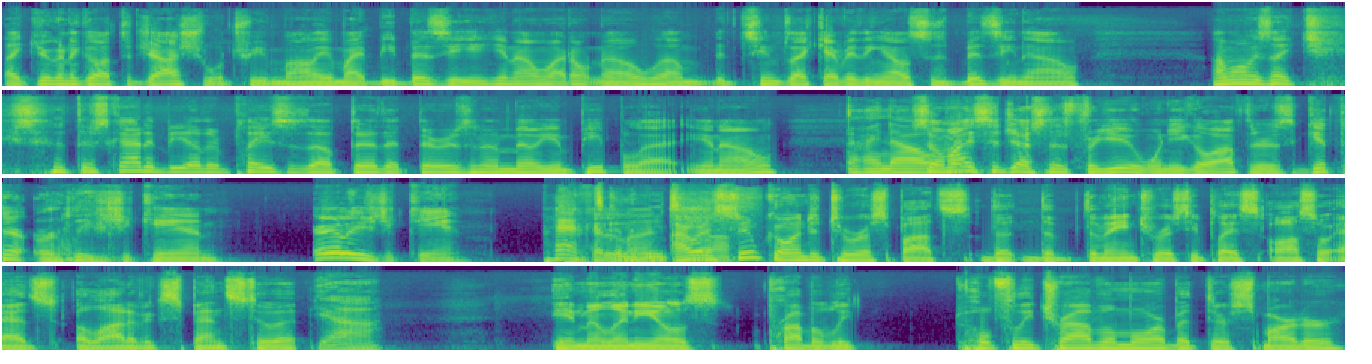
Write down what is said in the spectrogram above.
like, you're going to go out to Joshua Tree, Molly. It might be busy. You know, I don't know. Um, it seems like everything else is busy now. I'm always like, geez, there's got to be other places out there that there isn't a million people at, you know? I know. so my suggestion is for you when you go out there is get there early as you can. Early as you can. Pack a lunch. I would assume going to tourist spots, the, the the main touristy place also adds a lot of expense to it. Yeah. In millennials, probably, hopefully travel more, but they're smarter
